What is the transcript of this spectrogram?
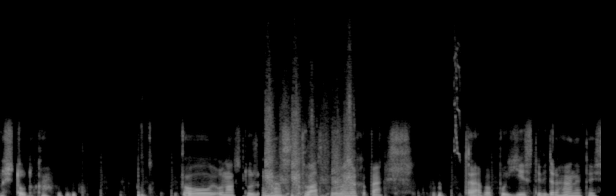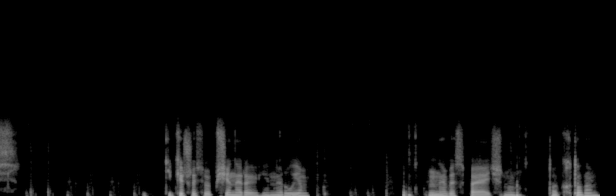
Ось тутка. Ой, у нас дуже. У нас 2,5 хп. Треба поїсти, відрегенитись. Тільки щось взагалі не регенеруємо. Небезпечно. Так, хто там?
